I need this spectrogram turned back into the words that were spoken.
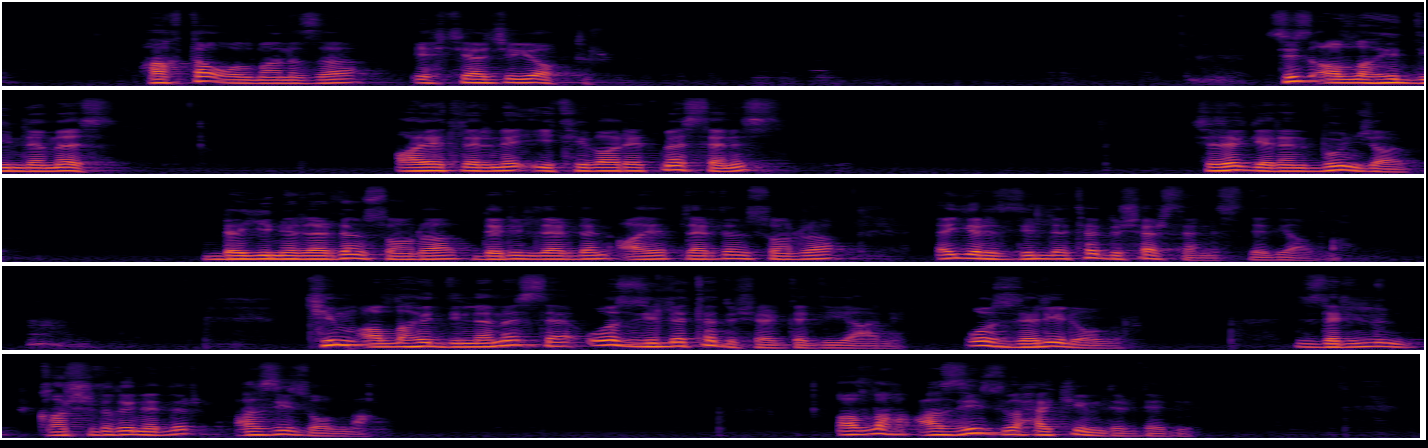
hakta olmanıza ihtiyacı yoktur. Siz Allah'ı dinlemez, ayetlerine itibar etmezseniz, size gelen bunca beyinelerden sonra, delillerden, ayetlerden sonra eğer zillete düşerseniz dedi Allah. Kim Allah'ı dinlemezse o zillete düşer dedi yani. O zelil olur. Zelilin karşılığı nedir? Aziz olmak. Allah aziz ve hakimdir dedi.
